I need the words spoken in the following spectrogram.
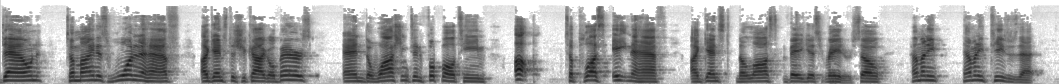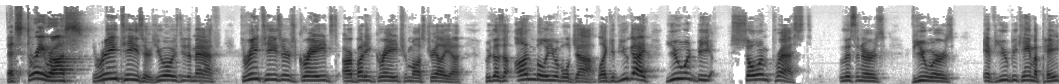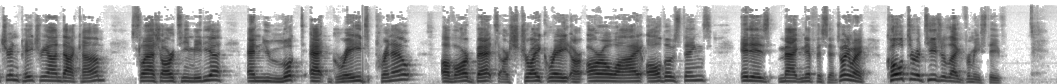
down to minus one and a half against the Chicago Bears. And the Washington football team up to plus eight and a half against the Las Vegas Raiders. So how many how many teasers that? That's three, Ross. Three teasers. You always do the math. Three teasers, grades, our buddy Grades from Australia, who does an unbelievable job. Like if you guys, you would be so impressed, listeners, viewers, if you became a patron, patreon.com slash RT Media, and you looked at Grades printout of our bets, our strike rate, our ROI, all those things, it is magnificent. So anyway, Colts are a teaser leg for me, Steve.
